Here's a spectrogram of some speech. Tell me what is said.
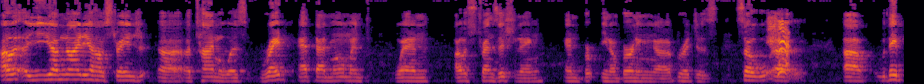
I, you have no idea how strange uh, a time it was. Right at that moment when I was transitioning and you know burning uh, bridges. So uh, uh, they,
